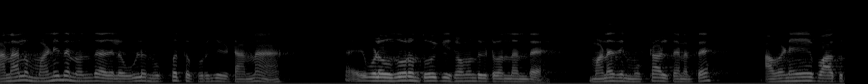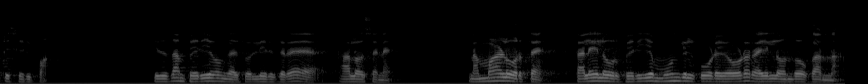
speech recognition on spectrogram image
ஆனாலும் மனிதன் வந்து அதில் உள்ள நுட்பத்தை புரிஞ்சுக்கிட்டான்னா இவ்வளவு தூரம் தூக்கி சுமந்துக்கிட்டு வந்த அந்த மனதின் முட்டாள்தனத்தை அவனே பார்த்துட்டு சிரிப்பான். இதுதான் பெரியவங்க சொல்லியிருக்கிற ஆலோசனை. நம்மால் ஒருத்தன் தலையில் ஒரு பெரிய மூங்கில் கூடையோடு ரயிலில் வந்து உட்காந்தான்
